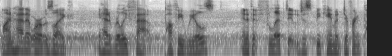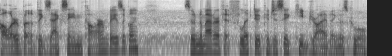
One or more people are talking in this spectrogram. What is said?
Mine had it where it was like it had really fat puffy wheels, and if it flipped, it just became a different color, but the exact same car basically. So no matter if it flipped, it could just keep driving. It was cool.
